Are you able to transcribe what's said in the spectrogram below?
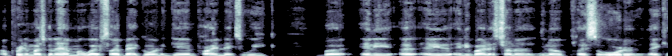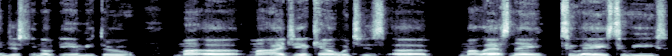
I'm pretty much gonna have my website back going again probably next week. But any uh, any anybody that's trying to you know place an order, they can just you know DM me through my uh my IG account, which is uh my last name, two A's, two E's,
